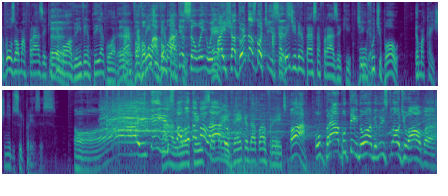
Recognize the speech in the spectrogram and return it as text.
eu vou usar uma frase aqui que é nova, eu inventei agora, tá? Ah, vamos lá, vamos lá. aqui. Atenção, hein? O É. embaixador das notícias. Acabei de inventar essa frase aqui. Diga. O futebol é uma caixinha de surpresas. Ó, e que isso? Falou, tá quem Isso é falado. mais velho que andar pra frente. Ó, o brabo tem nome, Luiz Cláudio Alba.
